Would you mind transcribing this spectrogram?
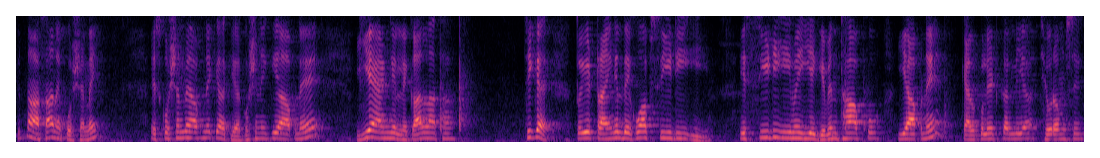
कितना आसान है क्वेश्चन नहीं? इस क्वेश्चन में आपने क्या किया? क्वेश्चन नहीं किया आपने ये एंगल निकालना था। ठीक है? तो ये ट्राइंगल देखो आप सी डी ई इस सी डी ई में ये गिवन था आपको, ये आपने कैलकुलेट कर लिया थ्योरम से।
